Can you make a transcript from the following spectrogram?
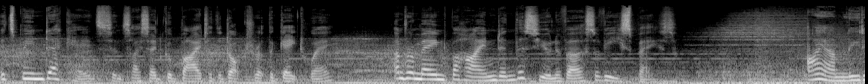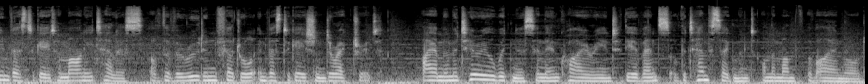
It's been decades since I said goodbye to the Doctor at the Gateway and remained behind in this universe of E Space. I am lead investigator Marnie Tellis of the Veruden Federal Investigation Directorate. I am a material witness in the inquiry into the events of the 10th segment on the month of Ironrod.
